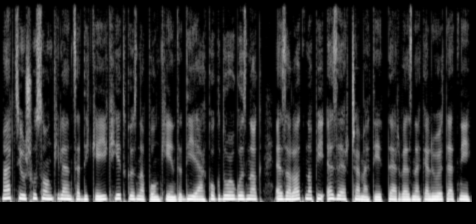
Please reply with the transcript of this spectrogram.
március 29-éig hétköznaponként diákok dolgoznak, ez alatt napi ezer csemetét terveznek elültetni.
